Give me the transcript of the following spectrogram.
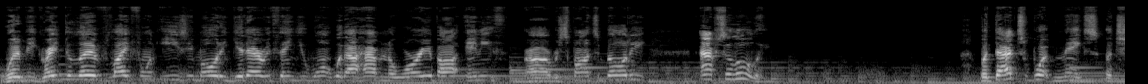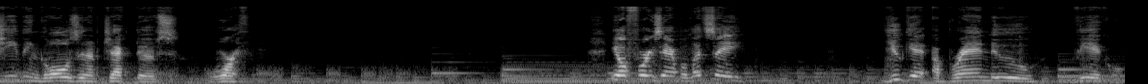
Would it be great to live life on easy mode and get everything you want without having to worry about any uh, responsibility? Absolutely. But that's what makes achieving goals and objectives worth You know, for example, let's say you get a brand new vehicle,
